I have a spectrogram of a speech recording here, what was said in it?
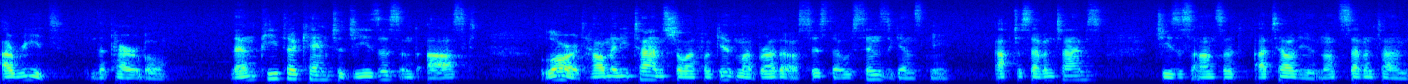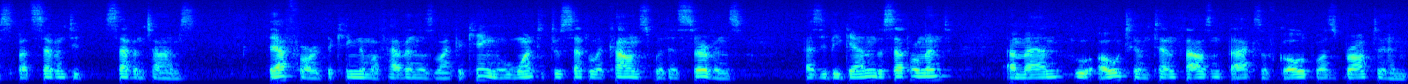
I read the parable then Peter came to Jesus and asked, Lord, how many times shall I forgive my brother or sister who sins against me? Up to seven times? Jesus answered, I tell you, not seven times, but seventy-seven times. Therefore the kingdom of heaven is like a king who wanted to settle accounts with his servants. As he began the settlement, a man who owed him ten thousand bags of gold was brought to him.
